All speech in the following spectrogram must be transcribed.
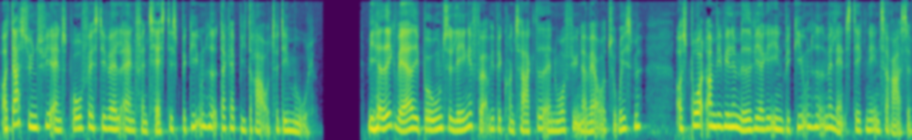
og der synes vi, at en sprogfestival er en fantastisk begivenhed, der kan bidrage til det mål. Vi havde ikke været i bogen så længe, før vi blev kontaktet af Nordfyn Erhverv og Turisme, og spurgt, om vi ville medvirke i en begivenhed med landsdækkende interesse.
